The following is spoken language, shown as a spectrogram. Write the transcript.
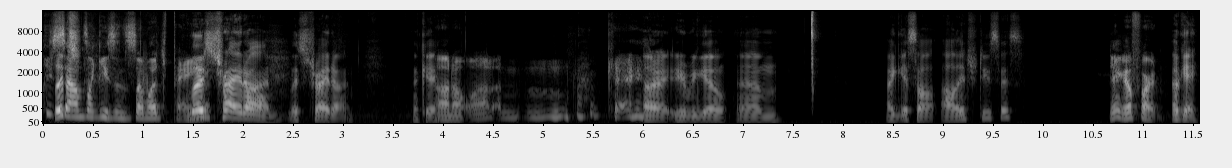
He Let's- sounds like he's in so much pain. let's try it on. Let's try it on. Okay. Oh no. uh, mm, Okay. All right, here we go. Um, I guess I'll I'll introduce this. Yeah, go for it. Okay.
